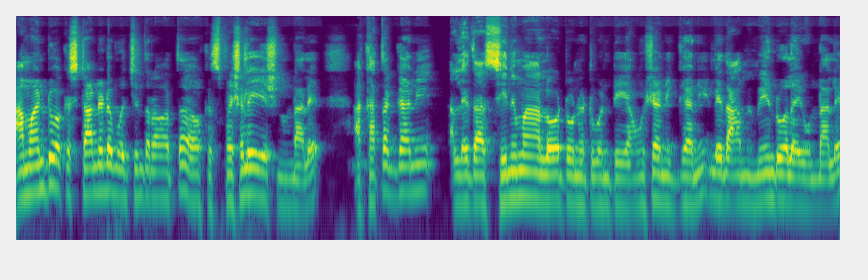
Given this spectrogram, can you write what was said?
ఆమె అంటూ ఒక స్టాండర్డ్ వచ్చిన తర్వాత ఒక స్పెషలైజేషన్ ఉండాలి. ఆ కథకు కానీ లేదా సినిమాలో ఉన్నటువంటి అంశానికి కానీ లేదా ఆమె మెయిన్ రోల్ అయి ఉండాలి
